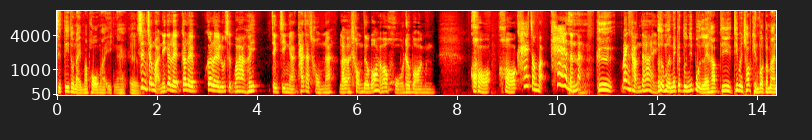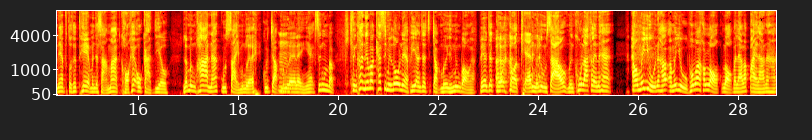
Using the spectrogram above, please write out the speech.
ซิตี้ตัวไหนมาโผล่มาอีกนะฮะเออซึ่งจังหวะนี้ก็เลยก็เลยก็เลยรู้สึกว่าเฮ้ยจริง ๆอะถ้าจะชมนะเราจะชมเดอบรอยน์ว่าโหเดอบรอยน์มึงขอขอแค่จังหวะแค่นั้นน่ะ คือแม่งทำได้ เออเหมือนในการ์ตูนญี่ปุ่นเลยครับ ที่ที่มันชอบเขียนบทประมาณเนี้ยตัวเทพๆมันจะสามารถขอแค่โอกาสเดียว แล้วมึงพลาดนะ กูใส่มึงเลย กูจับมึงเลยอะไรอย่างเงี้ยซึ่งแบบถึงขั้นที่ว่าคาเซมิโร่เนี่ยพยายามจะจับมือที่มึงบอกอะพยายามจะกอดกอดแขนเหมือนหนุ่มสาวเหมือนคู่รักเลยนะฮะเอาไม่อยู่นะครับ เอาไม่อยู่เพราะว่าเขาหลอกหลอกไปแล้วแล้วไปแล้วนะฮะ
